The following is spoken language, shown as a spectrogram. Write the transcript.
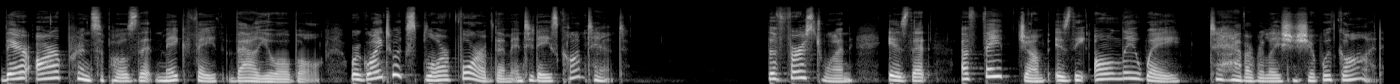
There are principles that make faith valuable. We're going to explore four of them in today's content. The first one is that a faith jump is the only way to have a relationship with God.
